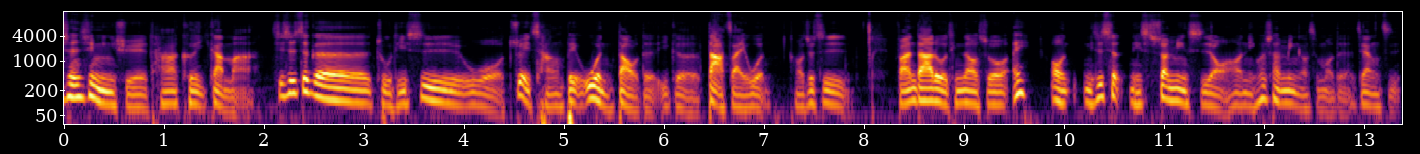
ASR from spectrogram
生姓名学它可以干嘛？其实这个主题是我最常被问到的一个大哉问哦，就是反正大家如果听到说，哎哦，你是算你是算命师哦，你会算命哦什么的这样子，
